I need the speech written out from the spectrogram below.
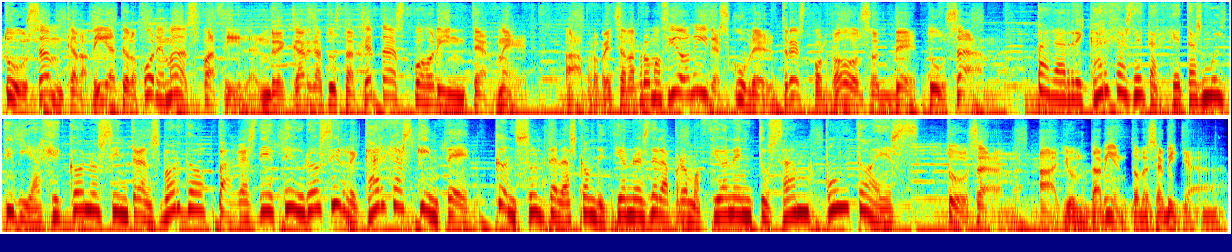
Tu SAM cada día te lo pone más fácil. Recarga tus tarjetas por internet. Aprovecha la promoción y descubre el 3x2 de tu SAM. Para recargas de tarjetas multiviaje con o sin transbordo, pagas 10 euros y recargas 15. Consulta las condiciones de la promoción en tusam.es. Tu SAM, Ayuntamiento de Sevilla.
